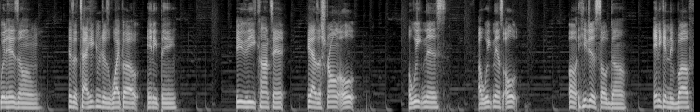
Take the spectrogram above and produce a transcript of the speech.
With his um his attack, he can just wipe out anything. PvP content. He has a strong ult, a weakness, a weakness ult. Oh, uh, he just so dumb. And he can debuff.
